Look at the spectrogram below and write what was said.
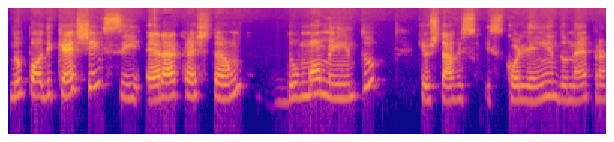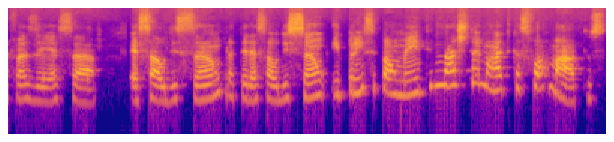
no podcast em si, era a questão do momento que eu estava escolhendo, né, para fazer essa, essa audição, para ter essa audição, e principalmente nas temáticas, formatos.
